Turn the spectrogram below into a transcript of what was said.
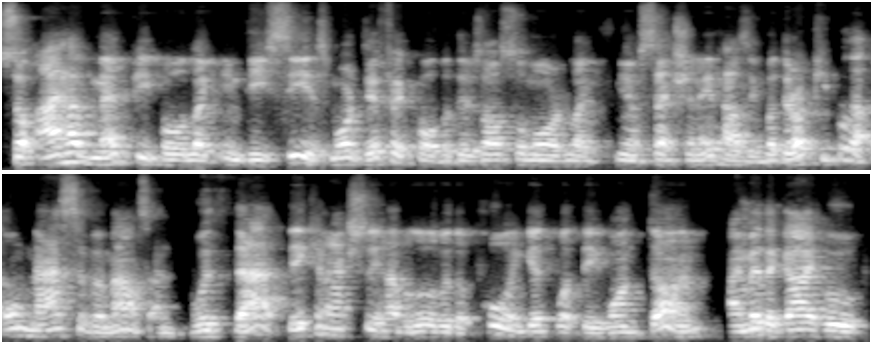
So I have met people like in DC, it's more difficult, but there's also more like, you know, section eight housing, but there are people that own massive amounts. And with that, they can actually have a little bit of pull and get what they want done. I met a guy who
